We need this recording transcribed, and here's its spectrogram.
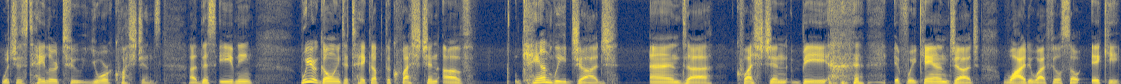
which is tailored to your questions. Uh, this evening, we are going to take up the question of can we judge? And uh, question B, if we can judge, why do I feel so icky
